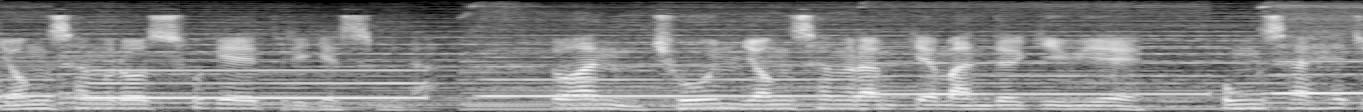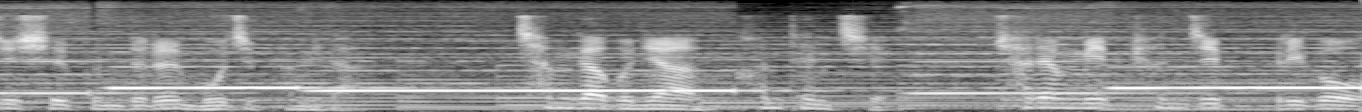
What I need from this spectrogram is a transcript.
영상으로 소개해 드리겠습니다. 또한 좋은 영상을 함께 만들기 위해 봉사해 주실 분들을 모집합니다. 참가 분야, 콘텐츠, 촬영 및 편집 그리고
